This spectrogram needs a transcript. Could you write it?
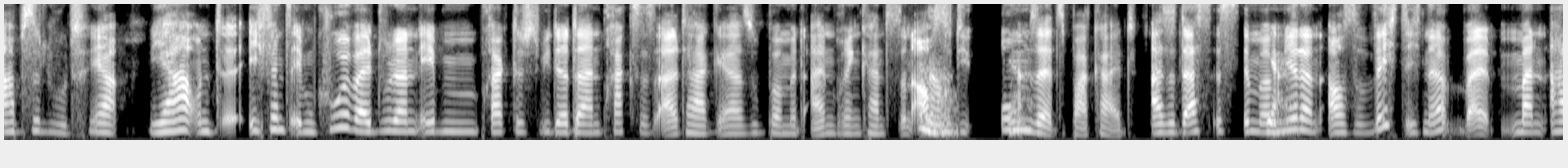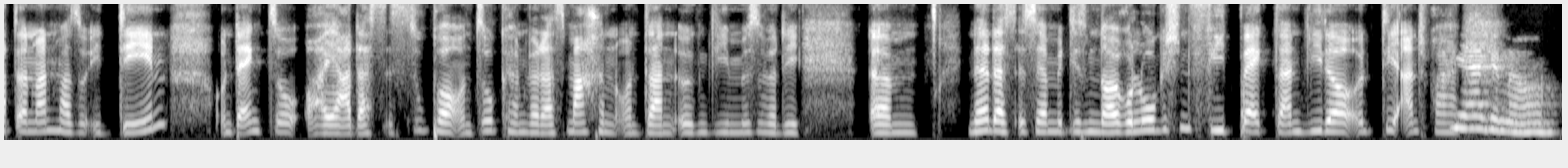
Absolut, ja. Ja, und äh, ich finde es eben cool, weil du dann eben praktisch wieder deinen Praxisalltag ja super mit einbringen kannst und auch so genau, die ja. Umsetzbarkeit. Also das ist immer Ja. mir dann auch so wichtig, ne? Weil man hat dann manchmal so Ideen und denkt so, oh ja, das ist super und so können wir das machen und dann irgendwie müssen wir die, ähm, ne, das ist ja mit diesem neurologischen Feedback dann wieder und die Ansprache. Ja, genau.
